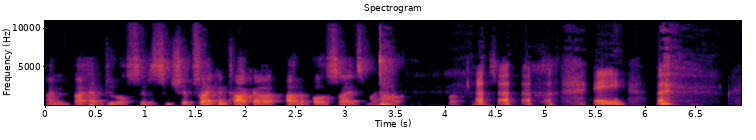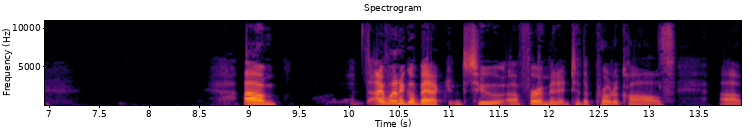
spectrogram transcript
I'm, I have dual citizenship, so I can talk out, out of both sides of my mouth. a um I want to go back to uh, for a minute to the protocols. Uh,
